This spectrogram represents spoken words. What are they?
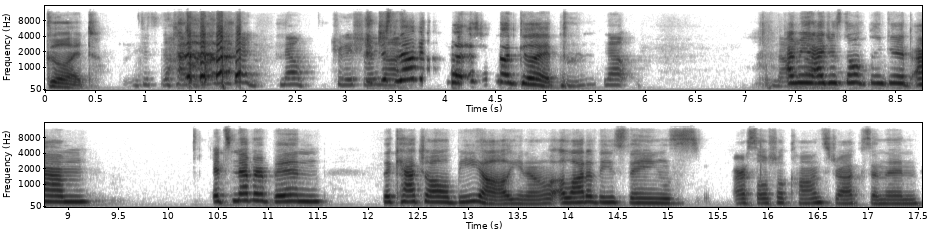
good. Good. no traditionally just not, not it's just not good. No i mean i just don't think it um it's never been the catch-all be all you know? A lot of these things are social constructs and then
